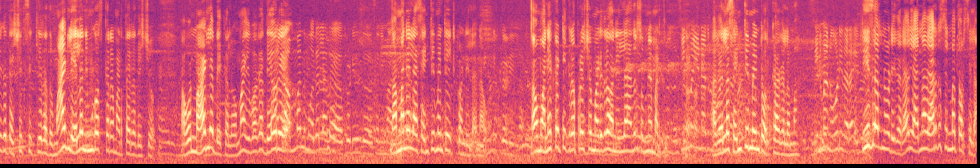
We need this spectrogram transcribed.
ಸಿಗುತ್ತೆ ಯಶಿಗೆ ಸಿಕ್ಕಿರೋದು. ಮಾಡಲಿ ಎಲ್ಲ ನಿಮಗೋಸ್ಕರ ಮಾಡ್ತಾ ಇರೋದು ಯಶು. ಅವನು ಮಾಡಲೇಬೇಕಲ್ವಮ್ಮ? ಇವಾಗ ದೇವ್ರೆ ಅಮ್ಮನ ಮೊದಲ ಪ್ರೊಡ್ಯೂಸ್ ಸಿನಿಮಾ ನಮ್ಮನೆಲ್ಲ ಸೆಂಟಿಮೆಂಟೇ ಇಟ್ಕೊಂಡಿಲ್ಲ ನಾವು. ನಾವು ಮನೆ ಕಟ್ಟಿ ಗೃಹಪ್ರವೇಶ ಮಾಡಿದ್ರು ಅವನಿಲ್ಲ ಅಂದ್ರೆ ಸುಮ್ಮನೆ ಮಾಡ್ತೀವಿ. ಅದೆಲ್ಲ ಸೆಂಟಿಮೆಂಟ್ ವರ್ಕ್ ಆಗಲ್ಲಮ್ಮ. ಸಿನಿಮಾ ನೋಡಿದಾರ ಟೀಸರ್ ನೋಡಿದ್ದಾರೆ ಅವ್ರು ನಾವು ಯಾರಿಗೂ ಸಿನಿಮಾ ತೋರಿಸಿಲ್ಲ.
